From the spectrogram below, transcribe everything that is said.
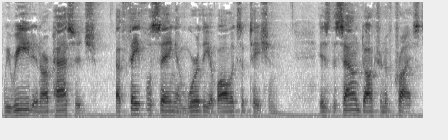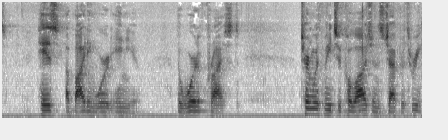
We read in our passage, a faithful saying and worthy of all acceptation is the sound doctrine of Christ, his abiding word in you, the word of Christ. Turn with me to Colossians chapter 3.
